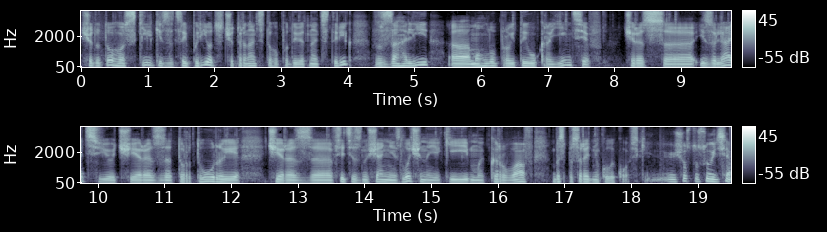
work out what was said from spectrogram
щодо того, скільки за цей період з 14 по 19 рік взагалі могло пройти українців? Через е, ізоляцію, через тортури, через е, всі ці знущання і злочини, якими керував безпосередньо Куликовський. Що стосується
